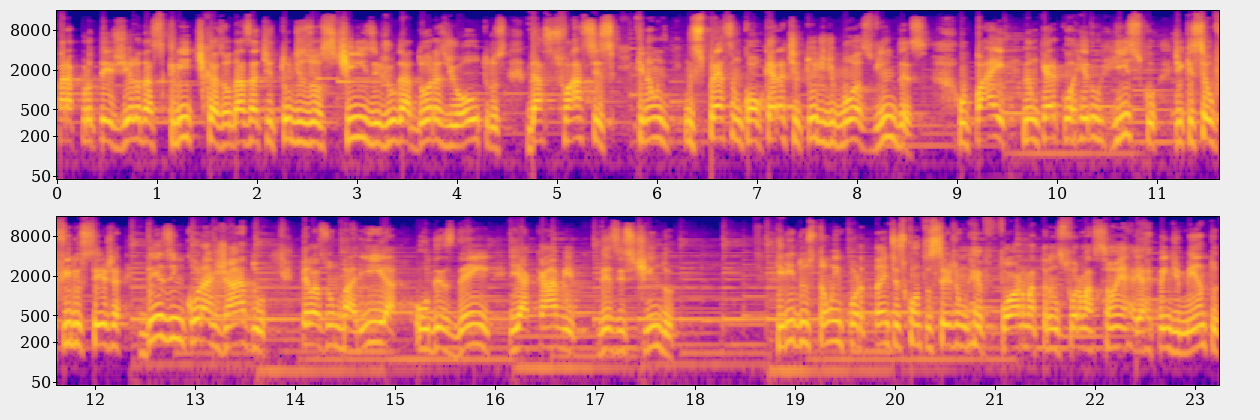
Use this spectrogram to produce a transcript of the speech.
para protegê-lo das críticas ou das atitudes hostis e julgadoras de outros, das faces que não expressam qualquer atitude de boas-vindas. O pai não quer correr o risco de que seu filho seja desencorajado pela zombaria ou desdém e acabe desistindo. Queridos, tão importantes quanto sejam reforma, transformação e arrependimento,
